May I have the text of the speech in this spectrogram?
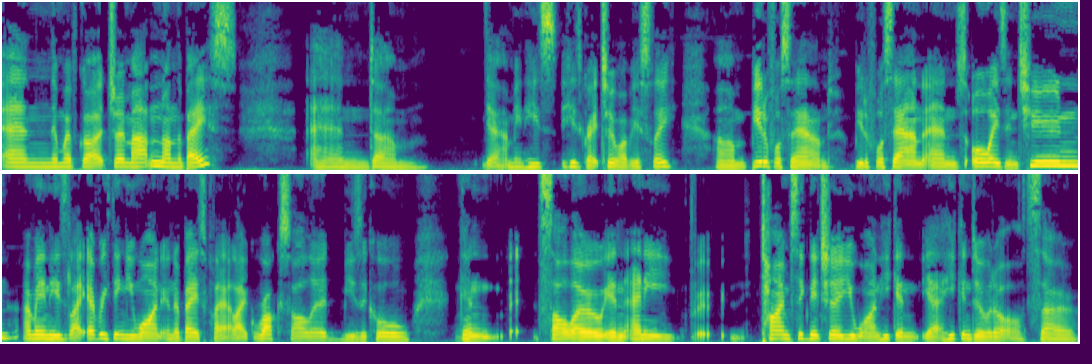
and then we've got Joe Martin on the bass and, um, yeah, I mean, he's, he's great too, obviously. Um, beautiful sound, beautiful sound and always in tune. I mean, he's like everything you want in a bass player, like rock solid, musical, can solo in any time signature you want. He can, yeah, he can do it all. So,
